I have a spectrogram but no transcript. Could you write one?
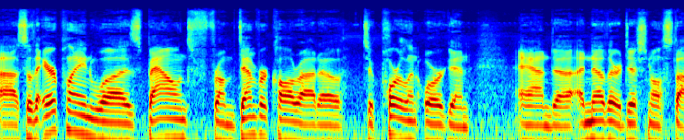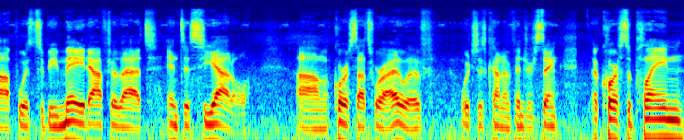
Uh, so the airplane was bound from Denver, Colorado to Portland, Oregon, and uh, another additional stop was to be made after that into Seattle. Um, of course, that's where I live, which is kind of interesting. Of course, the plane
